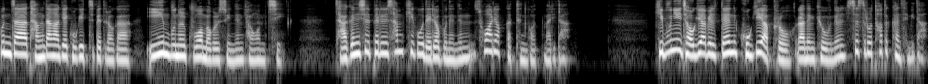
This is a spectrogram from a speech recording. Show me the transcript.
혼자 당당하게 고깃집에 들어가 2인분을 구워 먹을 수 있는 경험치. 작은 실패를 삼키고 내려보내는 소화력 같은 것 말이다. 기분이 저기압일 땐 고기 앞으로 라는 교훈을 스스로 터득한 셈이다.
